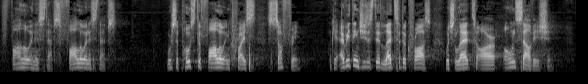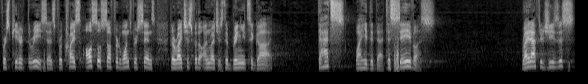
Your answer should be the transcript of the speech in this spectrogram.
Follow in his steps. Follow in his steps. We're supposed to follow in Christ's suffering. Okay, everything Jesus did led to the cross, which led to our own salvation. 1 Peter 3 says, For Christ also suffered once for sins, the righteous for the unrighteous, to bring you to God. That's why he did that, to save us. Right after Jesus,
